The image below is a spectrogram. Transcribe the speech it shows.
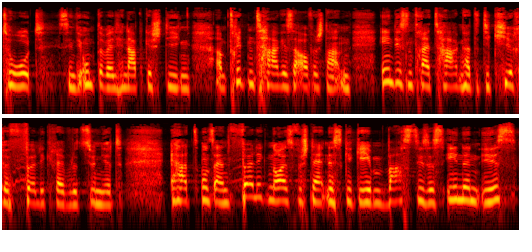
tot, ist in die Unterwelt hinabgestiegen. Am dritten Tag ist er auferstanden. In diesen drei Tagen hat er die Kirche völlig revolutioniert. Er hat uns ein völlig neues Verständnis gegeben, was dieses Innen ist,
